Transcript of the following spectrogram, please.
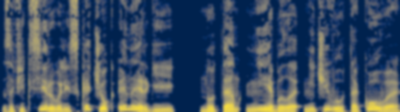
зафиксировали скачок энергии, но там не было ничего такого,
